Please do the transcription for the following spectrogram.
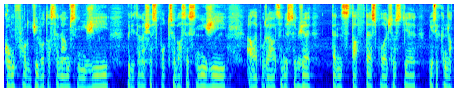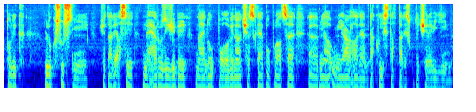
komfort života se nám sníží, kdy ta naše spotřeba se sníží, ale pořád si myslím, že ten stav té společnosti je, bych řekl, natolik luxusní, že tady asi nehrozí, že by najednou polovina české populace eh, měla umírat hledem. Takový stav tady skutečně nevidím.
